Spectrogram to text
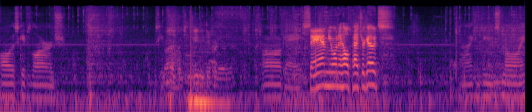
Oh, this cave's large. This cave's Right, a completely different area. Okay. Sam, you want to help Patrick out? I.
